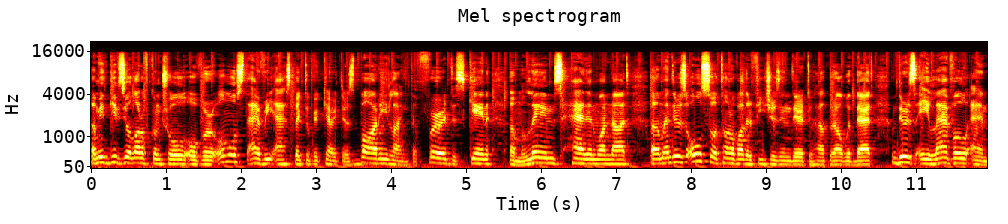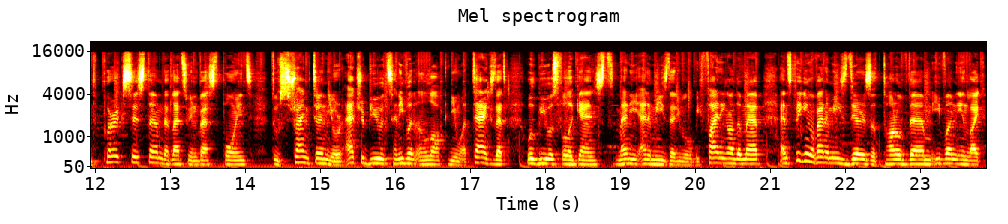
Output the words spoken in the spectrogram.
um, it gives you a lot of control over almost every aspect of your character's body like the fur, the skin, um, limbs, head and whatnot um, and there's also a ton of other features in there to help it out with that. There's a level and perk system that lets you invest points to strengthen your attributes and even unlock new attacks that will be useful against many enemies that you will be fighting on the map. And speaking of enemies, there's a ton of them, even in like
